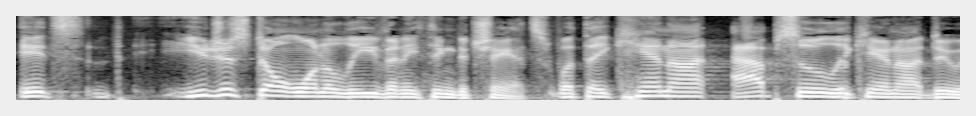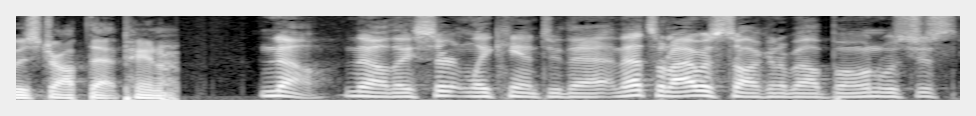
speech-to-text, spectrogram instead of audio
it's you just don't want to leave anything to chance. What they cannot, absolutely cannot do is drop that Panama. No, no, they certainly can't do that. And that's what I was talking about, Bone, was just,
